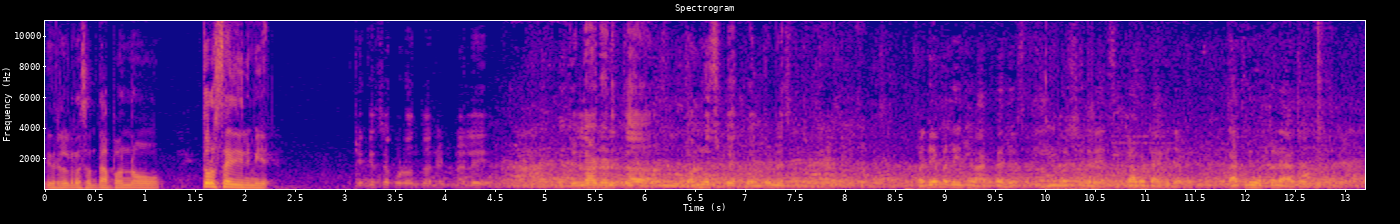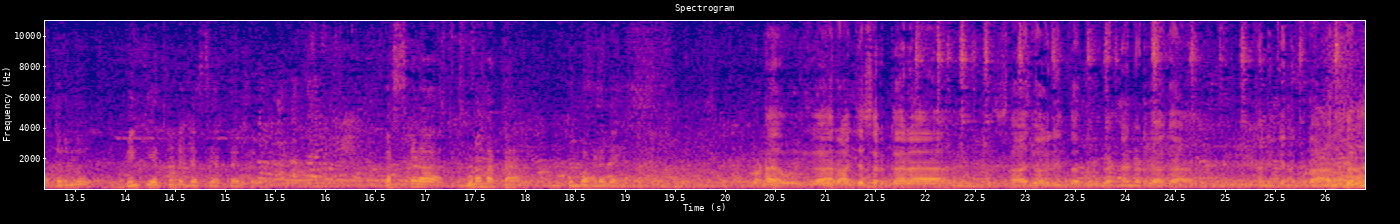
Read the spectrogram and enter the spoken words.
ಇವರೆಲ್ಲರ ಸಂತಾಪವನ್ನು ನಾವು ತೋರಿಸ್ತಾ ಇದ್ದೀವಿ ನಿಮಗೆ. ಚಿಕಿತ್ಸೆ ಕೊಡುವಂಥ ನಿಟ್ಟಿನಲ್ಲಿ ಜಿಲ್ಲಾಡಳಿತ ಗಮನಿಸಬೇಕು ಅಂತ ಸಂದರ್ಭ ಹೇಳಲಿಕ್ಕೆ ಪದೇ ಪದೇ ಈ ಥರ ಆಗ್ತಾ ಇದೆ ಸರ್. ಈ ವರ್ಷದಲ್ಲಿ ಸಿಕ್ಕಾಪಟ್ಟೆ ಆಗಿದ್ದಾವೆ ರಾತ್ರಿ ಹೊತ್ತಲೇ ಆಗೋದು ಅದರಲ್ಲೂ ಬೆಂಕಿ ಹತ್ಕೊಂಡೇ ಜಾಸ್ತಿ ಆಗ್ತಾ ಇರ್ತವೆ. ಬಸ್ಗಳ ಗುಣಮಟ್ಟ ತುಂಬ ಹಳೆದಾಗಿತ್ತು ನೋಡೋಣ. ಈಗ ರಾಜ್ಯ ಸರ್ಕಾರ ಸಹಜವಾಗಿ ಇಂಥ ದುರ್ಘಟನೆ ನಡೆದಾಗ ತನಿಖೆನೂ ಕೂಡ ಆಗ್ತದೆ.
